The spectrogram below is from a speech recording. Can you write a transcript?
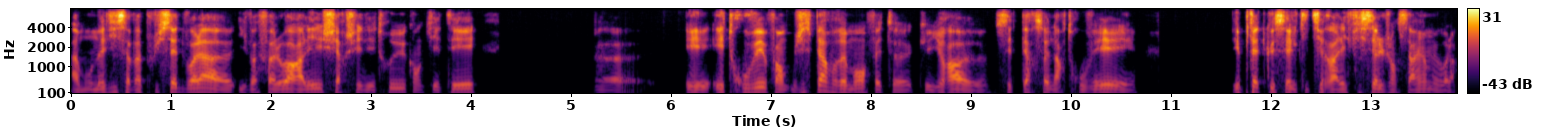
À mon avis, ça va plus être, voilà, euh, il va falloir aller chercher des trucs, enquêter, euh, et, et trouver, enfin, j'espère vraiment, en fait, euh, qu'il y aura euh, cette personne à retrouver, et, et peut-être que c'est elle qui tirera les ficelles, j'en sais rien, mais voilà.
